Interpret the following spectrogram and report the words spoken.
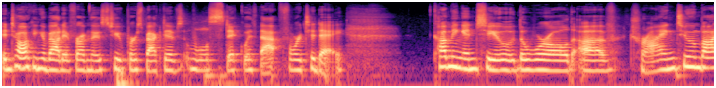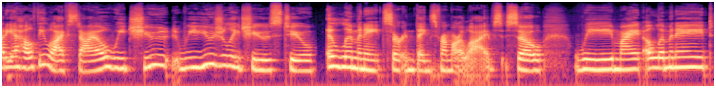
and talking about it from those two perspectives, we'll stick with that for today. Coming into the world of trying to embody a healthy lifestyle, we choose we usually choose to eliminate certain things from our lives. So, we might eliminate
